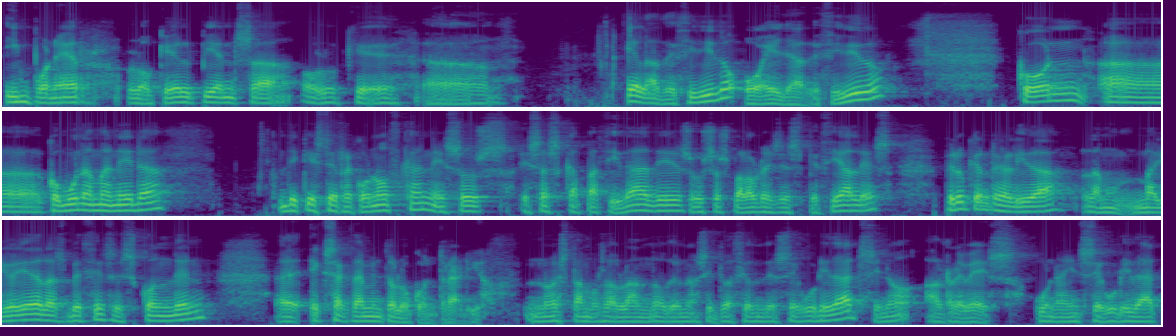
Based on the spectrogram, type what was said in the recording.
imponer lo que él piensa o lo que ah, él ha decidido o ella ha decidido, con, ah, como una manera de que se reconozcan esos, esas capacidades o esos valores especiales, pero que en realidad la mayoría de las veces esconden eh, exactamente lo contrario. No estamos hablando de una situación de seguridad, sino al revés, una inseguridad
